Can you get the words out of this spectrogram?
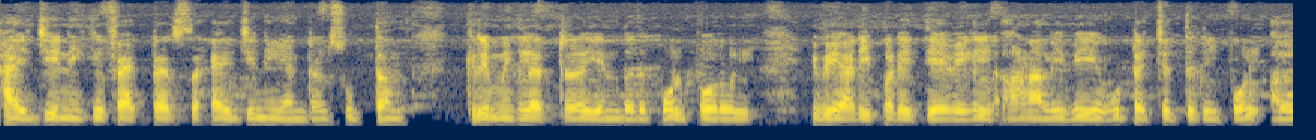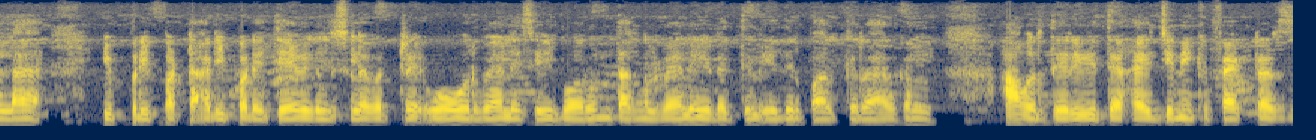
ஹைஜீனிக் ஃபேக்டர்ஸ் ஹைஜீனி என்றால் சுத்தம் கிருமிகளற்ற என்பது போல் பொருள். இவை அடிப்படை தேவைகள் ஆனால் இவை ஊட்டச்சத்துக்கள் போல் அல்ல. இப்படிப்பட்ட அடிப்படை தேவைகள் சிலவற்றை ஒவ்வொரு வேலை செய்வோரும் தங்கள் வேலையிடத்தில் எதிர்பார்க்கிறார்கள். அவர் தெரிவித்த ஹைஜீனிக் ஃபேக்டர்ஸ்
